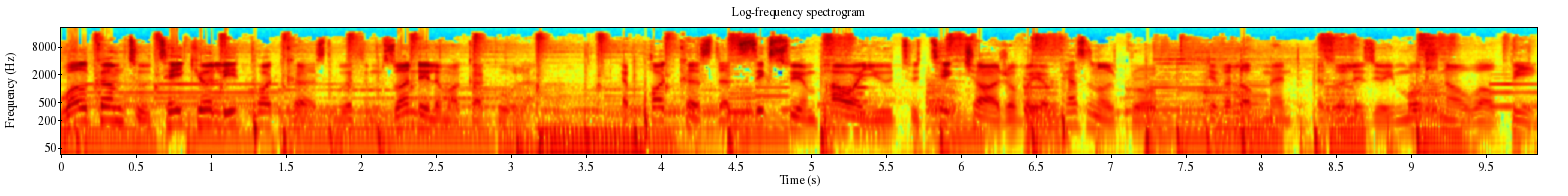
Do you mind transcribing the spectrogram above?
Welcome to Take Your Lead podcast with Mzwandile Makakula, a podcast that seeks to empower you to take charge over your personal growth, development, as well as your emotional well being.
